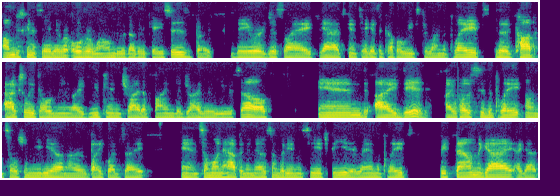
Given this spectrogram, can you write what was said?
I'm just going to say they were overwhelmed with other cases, but they were just like, yeah, it's going to take us a couple weeks to run the plates. The cop actually told me, like, you can try to find the driver yourself. And I did. I posted the plate on social media on our bike website, and someone happened to know somebody in the CHP. They ran the plates. We found the guy. I got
